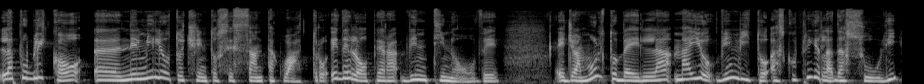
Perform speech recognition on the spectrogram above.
la pubblicò eh, nel 1864 ed è l'opera 29. È già molto bella, ma io vi invito a scoprirla da soli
